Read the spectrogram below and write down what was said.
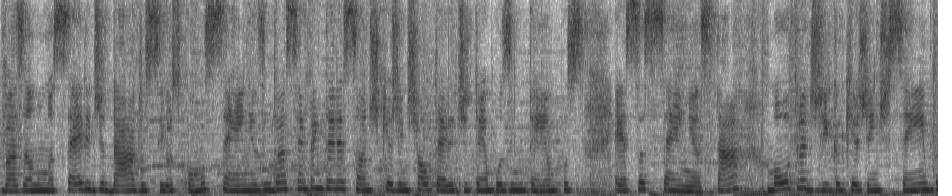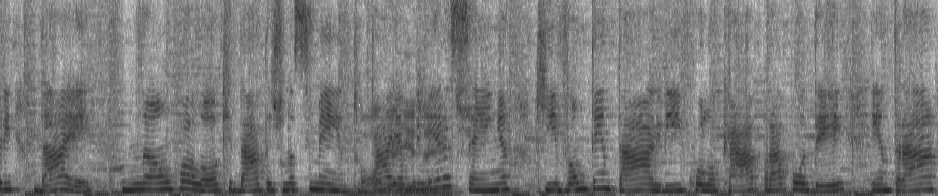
vazando uma série de dados seus como senhas. Então é sempre interessante que a gente altere de tempos em tempos essas senhas, tá? Uma outra dica que a gente sempre dá é não coloque data de nascimento, Olha tá? Aí, é a primeira gente. senha que vão tentar ali colocar para poder entrar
